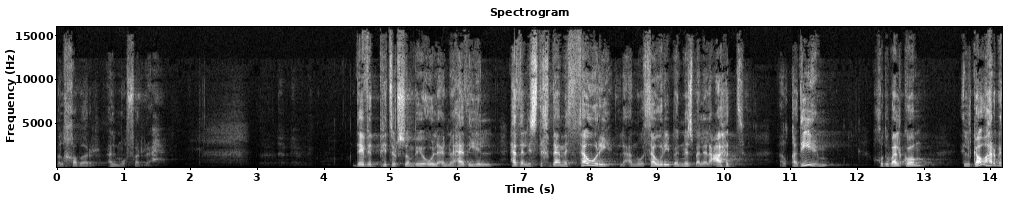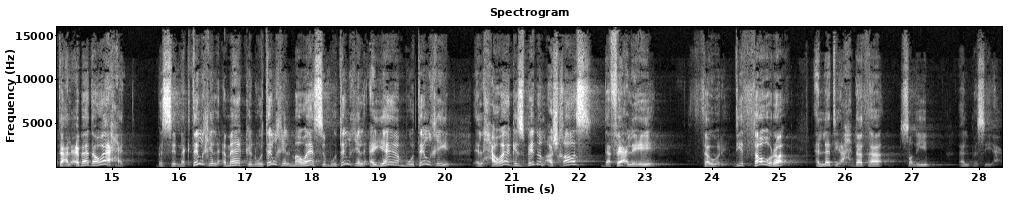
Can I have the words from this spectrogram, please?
بالخبر المفرح. ديفيد بيترسون بيقول ان هذه هذا الاستخدام الثوري لأنه ثوري بالنسبة للعهد القديم. خدوا بالكم الجوهر بتاع العبادة واحد بس إنك تلغي الأماكن وتلغي المواسم وتلغي الأيام وتلغي الحواجز بين الأشخاص ده فعل إيه؟ ثوري. دي الثورة التي أحدثها صليب المسيح.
